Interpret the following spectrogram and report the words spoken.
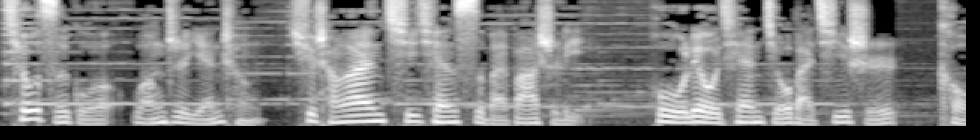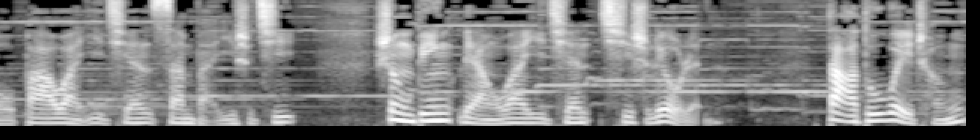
秋辞国王至盐城，去长安七千四百八十里，户六千九百七十，口八万一千三百一十七，胜兵两万一千七十六人。大都尉城，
